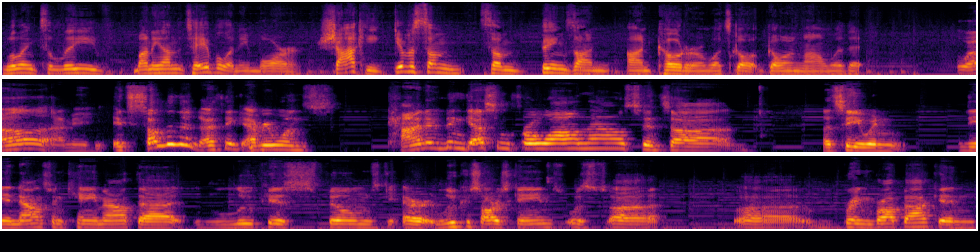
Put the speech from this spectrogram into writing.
willing to leave money on the table anymore. Shockey, give us some some things on on KOTOR and what's go, going on with it. Well, I mean, it's something that I think everyone's kind of been guessing for a while now. Since uh, let's see, when the announcement came out that Lucas Films or Lucas Arts Games was uh, uh, being brought back, and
